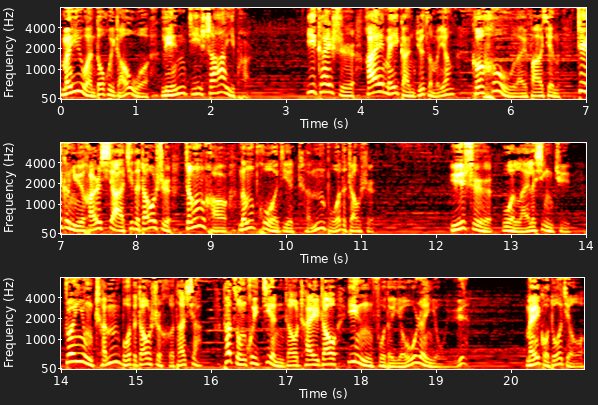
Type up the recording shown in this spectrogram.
每晚都会找我连机杀一盘。一开始还没感觉怎么样，可后来发现这个女孩下棋的招式正好能破解陈博的招式，于是我来了兴趣。专用陈博的招式和他下，他总会见招拆招，应付的游刃有余。没过多久，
